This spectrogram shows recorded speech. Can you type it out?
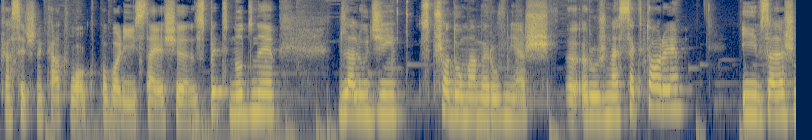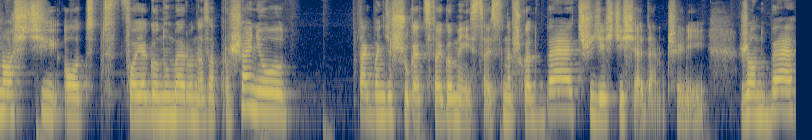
klasyczny catwalk powoli staje się zbyt nudny dla ludzi. Z przodu mamy również e, różne sektory i w zależności od twojego numeru na zaproszeniu tak będziesz szukać swojego miejsca. Jest to na przykład B37, czyli rząd B,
